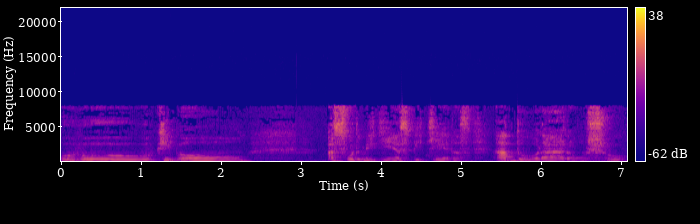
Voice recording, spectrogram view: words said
Uhul, que bom! As formiguinhas pequenas adoraram o show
